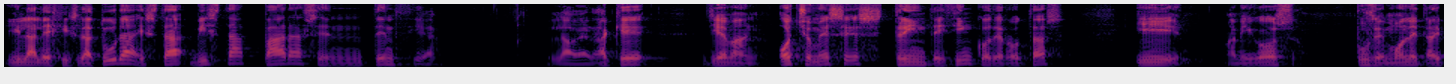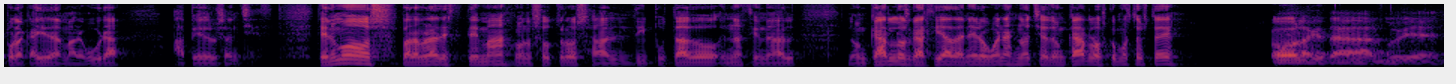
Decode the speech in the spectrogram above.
y la legislatura está vista para sentencia. La verdad que llevan ocho meses, 35 derrotas y, amigos, Puigdemont le trae por la calle de amargura a Pedro Sánchez. Tenemos para hablar de este tema con nosotros al diputado nacional, don Carlos García Danero. Buenas noches, don Carlos, ¿cómo está usted? Hola, ¿qué tal? Muy bien.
